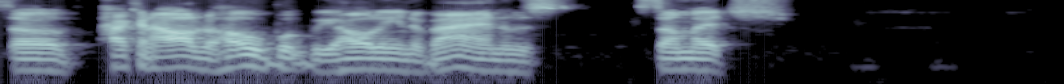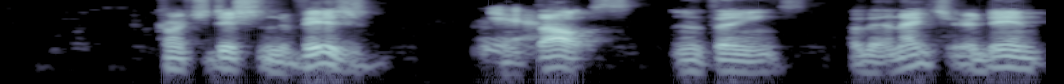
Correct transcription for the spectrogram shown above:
So how can all the whole book be holy and divine? It was so much contradiction, division, yeah. and thoughts and things of that nature. And then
